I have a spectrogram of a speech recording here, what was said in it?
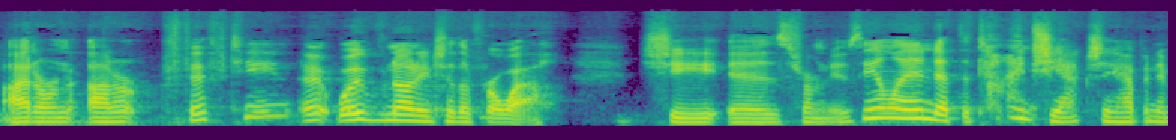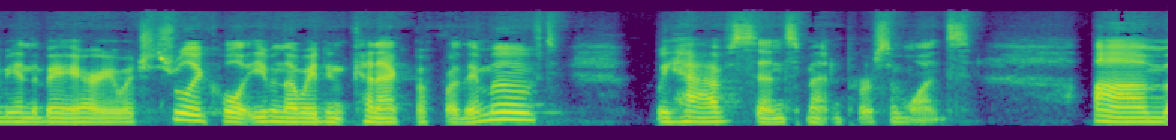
I don't I don't 15. Uh, we've known each other for a while. She is from New Zealand. At the time, she actually happened to be in the Bay Area, which is really cool. Even though we didn't connect before they moved, we have since met in person once. Um,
